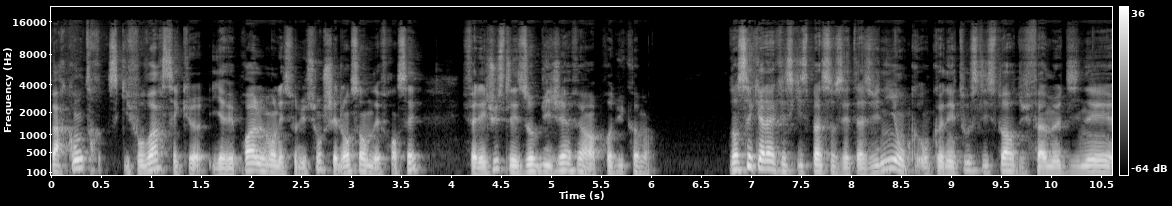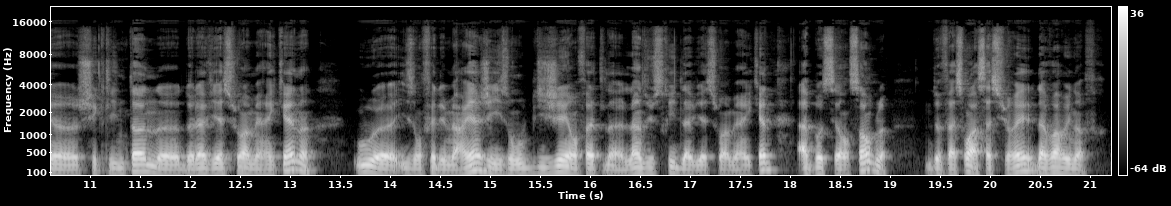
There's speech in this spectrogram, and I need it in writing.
Par contre, ce qu'il faut voir, c'est qu'il y avait probablement les solutions chez l'ensemble des Français. Il fallait juste les obliger à faire un produit commun. Dans ces cas-là, qu'est-ce qui se passe aux États-Unis? On, connaît tous l'histoire du fameux dîner euh, chez Clinton de l'aviation américaine, où euh, ils ont fait des mariages et ils ont obligé en fait l'industrie de l'aviation américaine à bosser ensemble de façon à s'assurer d'avoir une offre.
